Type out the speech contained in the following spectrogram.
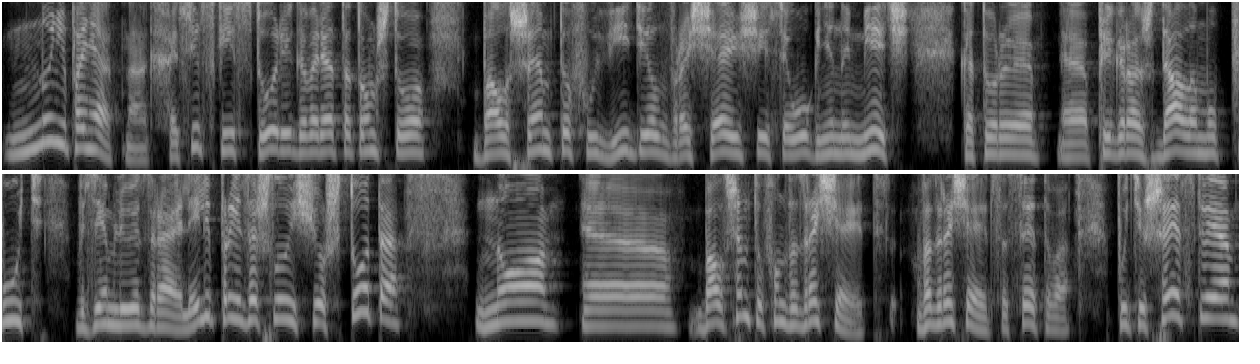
ну, непонятно. Хасидские истории говорят о том, что Балшемтов увидел вращающийся огненный меч, который э, преграждал ему путь в землю Израиля. Или произошло еще что-то, но э, Балшемтов он возвращает, возвращается с этого путешествия,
